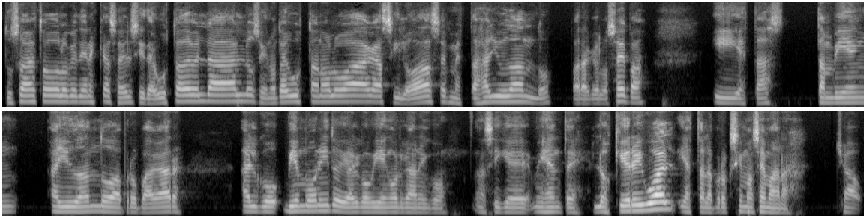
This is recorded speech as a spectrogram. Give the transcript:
tú sabes todo lo que tienes que hacer. Si te gusta de verdad, hazlo. Si no te gusta, no lo hagas. Si lo haces, me estás ayudando para que lo sepas. Y estás también ayudando a propagar algo bien bonito y algo bien orgánico. Así que, mi gente, los quiero igual y hasta la próxima semana. Chao.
